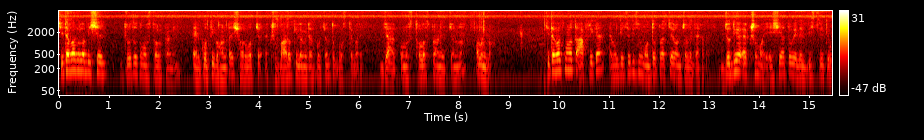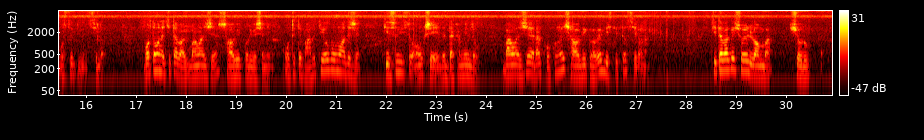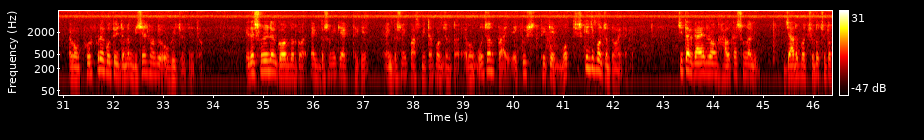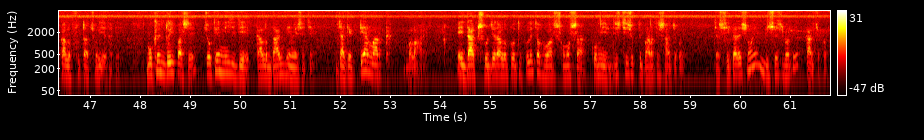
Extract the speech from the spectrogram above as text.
চিতাবাঘ হলো বিশ্বের দ্রুততম স্থলপ্রাণী। এর গতি ঘন্টায় সর্বোচ্চ একশো বারো কিলোমিটার পর্যন্ত বসতে পারে, যা কোনো স্থল প্রাণীর জন্য অনন্য। চিতাবাঘ মূলত আফ্রিকা এবং কিছু কিছু মধ্যপ্রাচ্যের অঞ্চলে দেখা যায়, যদিও একসময় এশিয়াতেও এদের বিস্তৃতি উপস্থিতি ছিল। বর্তমানে চিতাবাঘ বাংলাদেশে স্বাভাবিক পরিবেশে নেই। অতীতে ভারতীয় উপমহাদেশে কিছু কিছু অংশে এদের দেখা মিললেও বাংলাদেশে এরা কখনোই স্বাভাবিকভাবে বিস্তৃত ছিল না। চিতাবাঘের শরীর লম্বা, সরু এবং ফুরফুরে গতির জন্য বিশেষভাবে অভিযোজিত। এদের শরীরের গড় দৈর্ঘ্য এক দশমিক এক থেকে এক দশমিক পাঁচ মিটার পর্যন্ত এবং ওজন প্রায় একুশ থেকে বত্রিশ কেজি পর্যন্ত হয়ে থাকে। চিতার গায়ের রং হালকা সোনালী যার উপর ছোট ছোট কালো ফুটা ছড়িয়ে থাকে। মুখের দুই পাশে চোখের নিচ দিয়ে কালো দাগ নেমে এসেছে, যাকে টিয়ার মার্ক বলা হয়। এই দাগ সূর্যের আলো প্রতিফলিত হওয়ার সমস্যা কমিয়ে দৃষ্টিশক্তি বাড়াতে সাহায্য করে, যা শিকারের সময় বিশেষভাবে কার্যকর।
